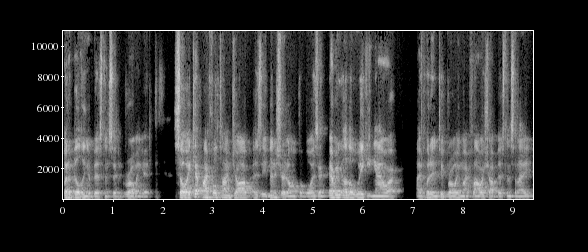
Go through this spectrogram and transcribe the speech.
but of building a business and growing it. So I kept my full-time job as the administrator at home for boys, and every other waking hour I put into growing my flower shop business. And I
